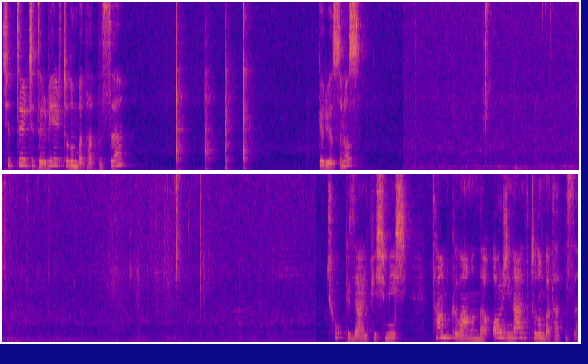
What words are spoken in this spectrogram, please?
Çıtır çıtır bir tulumba tatlısı. Görüyorsunuz. Çok güzel pişmiş. Tam kıvamında orijinal tulumba tatlısı.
